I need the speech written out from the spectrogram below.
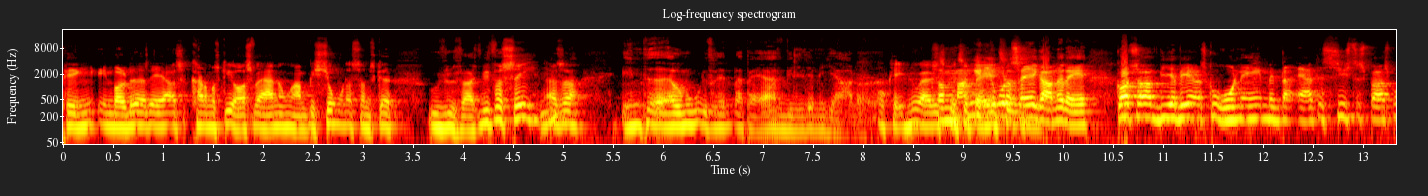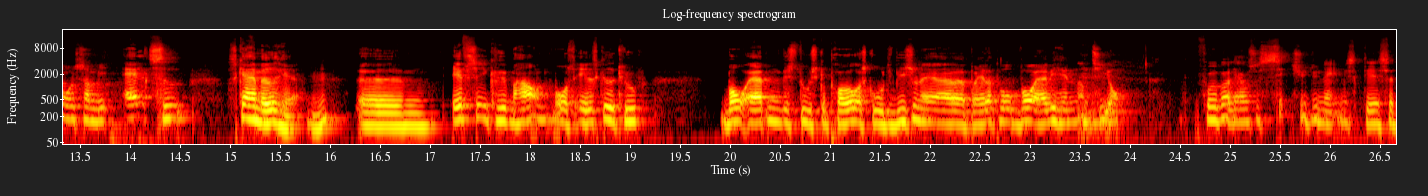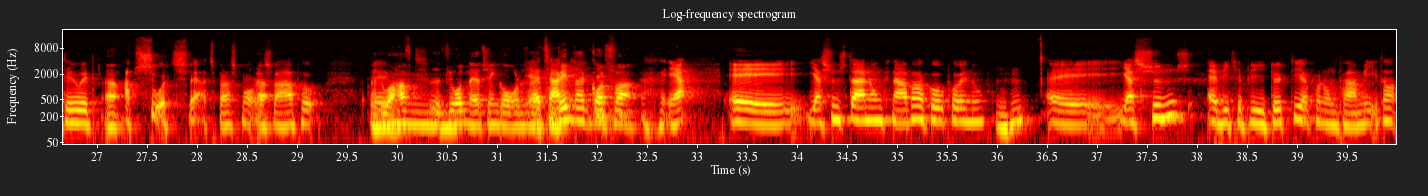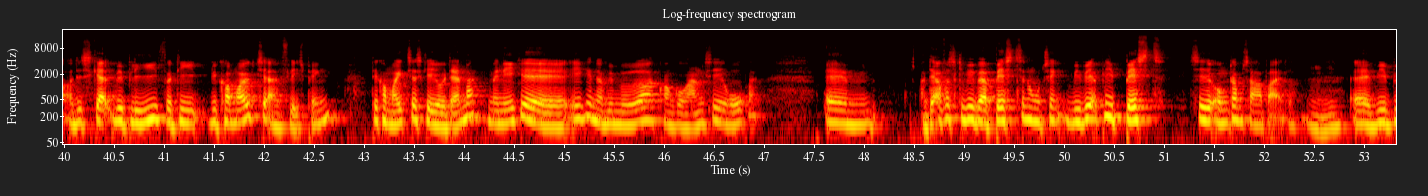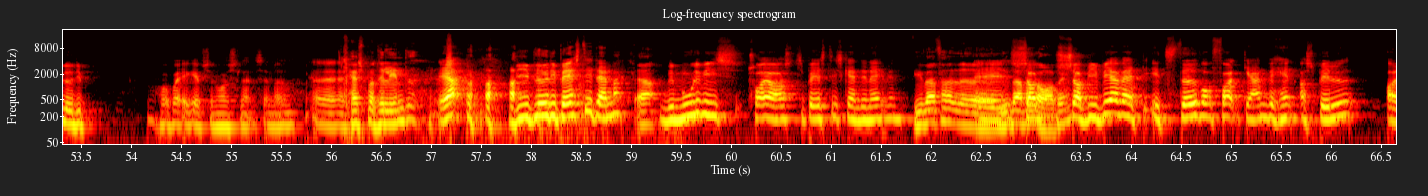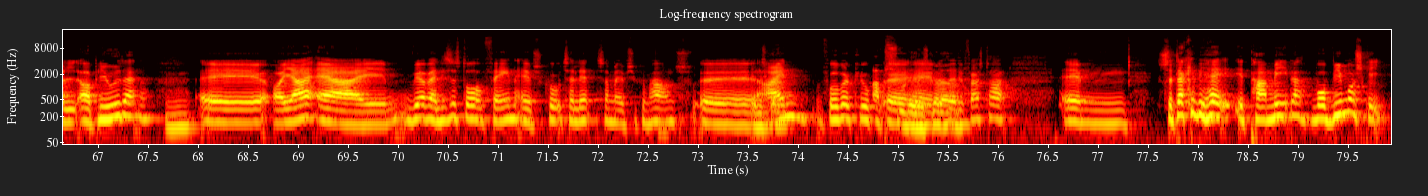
penge involveret der, og så kan der måske også være nogle ambitioner, som skal udfyldes først. Vi får se. Mm. Altså, Intet er umuligt for den, der bærer viljen i hjertet. Okay, nu er vi Som mange idioter sagde i gamle dage. Godt så, vi er ved at skulle runde af, men der er det sidste spørgsmål, som vi altid skal have med her. Mm. Øhm, FC København, vores elskede klub. Hvor er den, hvis du skal prøve at skrue de visionære briller på? Hvor er vi henne om 10 år? Fodbold er jo så sindssygt dynamisk, det, så det er jo et ja. absurd svært spørgsmål ja. at svare på. Men du har haft 14 øhm, dage at tænke over det, så ja, jeg forventer et godt svar. ja, Øh, jeg synes, der er nogle knapper at gå på endnu. Mm-hmm. Øh, jeg synes, at vi kan blive dygtigere på nogle parametre, og det skal vi blive, fordi vi kommer ikke til at have flest penge. Det kommer ikke til at ske jo i Danmark, men ikke, ikke når vi møder konkurrence i Europa. Øh, og derfor skal vi være bedst til nogle ting. Vi er ved at blive bedst til ungdomsarbejdet. Mm-hmm. Øh, vi er blevet de håber jeg ikke, FC Nordsjælland er med. Uh, Kasper Delinde. ja, vi er blevet de bedste i Danmark. Ja. Vi er muligvis, tror jeg også, de bedste i Skandinavien. Vi er i hvert fald, er i hvert fald så, oppe, ikke? så vi er ved at være et sted, hvor folk gerne vil hen og spille og, og blive uddannet. Mm. Uh, og jeg er uh, ved at være lige så stor fan af FCK Talent, som af FC Københavns uh, egen fodboldklub. Absolut, uh, det, det, det første hold. Uh, så der kan vi have et parameter, hvor vi måske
